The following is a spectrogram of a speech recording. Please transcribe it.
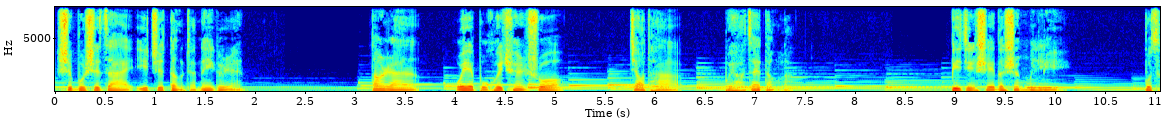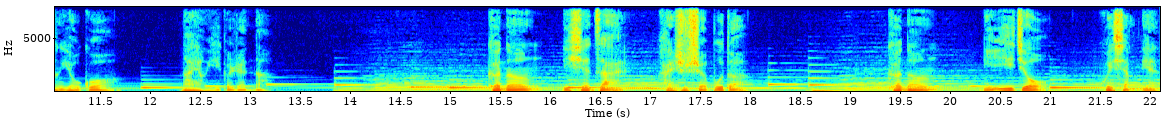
是不是在一直等着那个人？当然，我也不会劝说，叫他不要再等了。毕竟，谁的生命里不曾有过那样一个人呢？可能你现在还是舍不得，可能你依旧会想念，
